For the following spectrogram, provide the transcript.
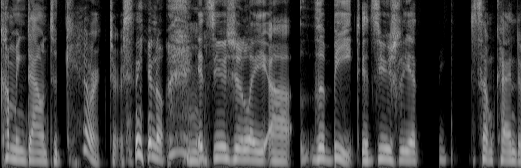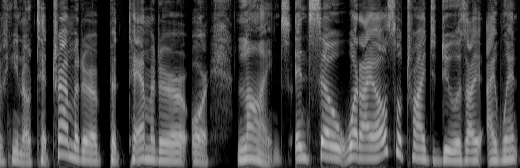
coming down to characters. you know, mm. it's usually uh, the beat. It's usually at some kind of, you know, tetrameter, pentameter, or lines. And so what I also tried to do is I, I went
